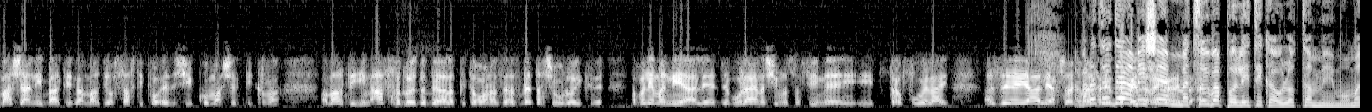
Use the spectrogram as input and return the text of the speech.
מה שאני באתי ואמרתי, הוספתי פה איזושהי קומה של תקווה. אמרתי, אם אף אחד לא ידבר על הפתרון הזה, אז בטח שהוא לא יקרה. אבל אם אני אעלה את זה, ואולי אנשים נוספים אה, יצטרפו אליי, אז אה, יעלה. עכשיו אבל אתה יודע, מי שמצוי את... בפוליטיקה הוא לא תמים, הוא אומר,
